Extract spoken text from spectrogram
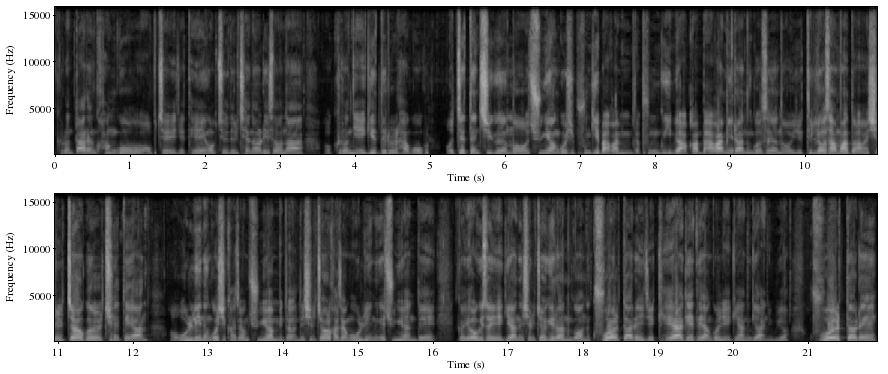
그런 다른 광고 업체 이제 대행 업체들 채널에서나 어, 그런 얘기들을 하고 어쨌든 지금 어, 중요한 것이 분기 마감입니다. 분기 마감, 마감이라는 것은 어, 이제 딜 러사마다 실적을 최대한 어, 올리는 것이 가장 중요합니다. 근데 실적을 가장 올리는 게 중요한데 그러니까 여기서 얘기하는 실적이라는 건 9월 달에 이제 계약에 대한 걸 얘기하는 게 아니고요. 9월 달에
